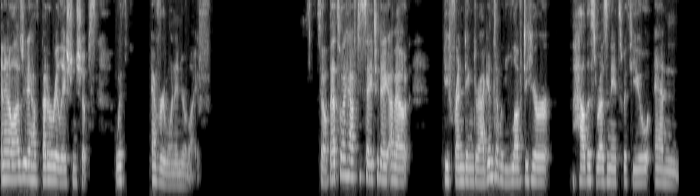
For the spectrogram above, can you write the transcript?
And it allows you to have better relationships with everyone in your life. So that's what I have to say today about befriending dragons. I would love to hear how this resonates with you. And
